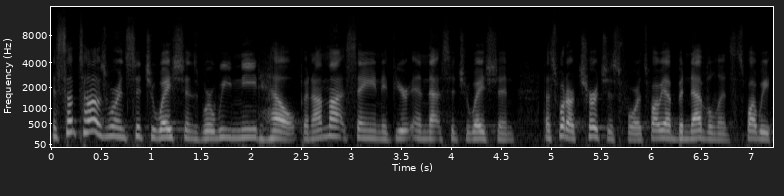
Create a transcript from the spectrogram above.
And sometimes we're in situations where we need help. And I'm not saying if you're in that situation that's what our church is for. It's why we have benevolence. It's why we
